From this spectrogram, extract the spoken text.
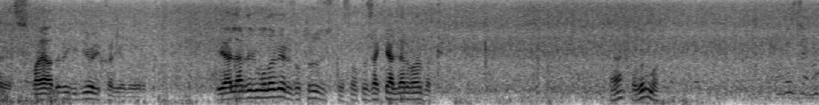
Evet. Bayağı da bir gidiyor yukarıya doğru. Bir yerlerde bir mola veririz. Otururuz istiyorsan. Oturacak yerler var bak. He? Olur mu? Olur canım.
